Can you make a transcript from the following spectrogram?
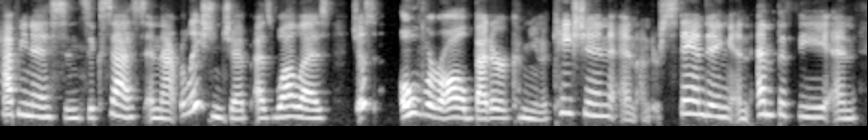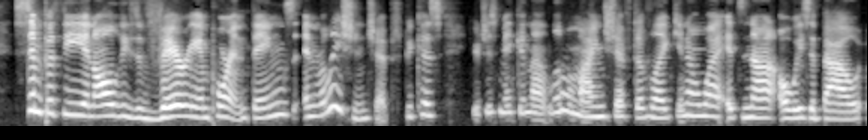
happiness and success in that relationship, as well as just overall better communication and understanding and empathy and sympathy and all these very important things in relationships because you're just making that little mind shift of like, you know what, it's not always about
